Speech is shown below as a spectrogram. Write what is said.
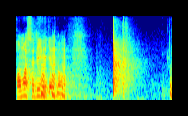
Rends-moi ce dé immédiatement.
